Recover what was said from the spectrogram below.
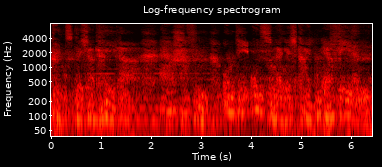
künstlicher Krieger, erschaffen, um die Unzulänglichkeiten der vielen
